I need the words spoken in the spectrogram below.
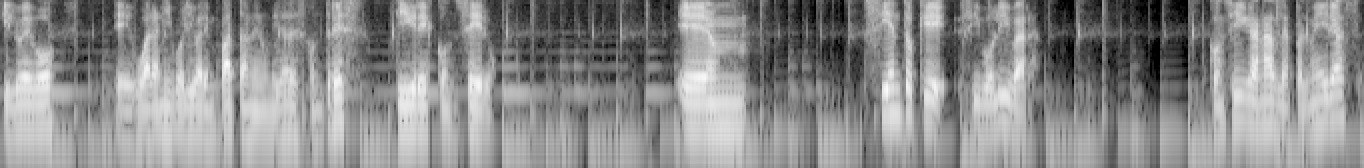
y luego eh, Guaraní y Bolívar empatan en unidades con 3, Tigre con 0. Em, siento que si Bolívar consigue ganarle a Palmeiras,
